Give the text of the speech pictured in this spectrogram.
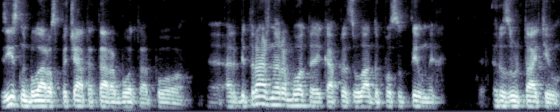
Звісно, була розпочата та робота по е, арбітражна робота, яка призвела до позитивних результатів.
